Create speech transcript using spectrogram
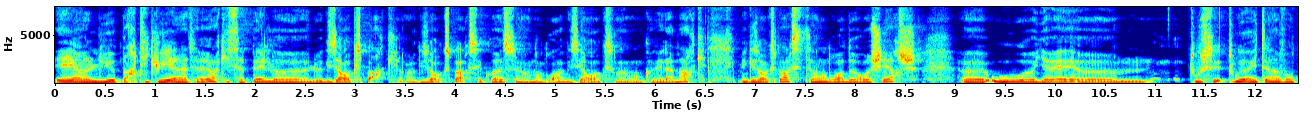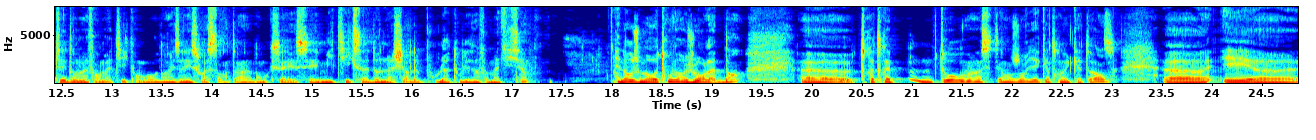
et un lieu particulier à l'intérieur qui s'appelle euh, le Xerox Park. Alors, Xerox Park, c'est quoi? C'est un endroit Xerox, hein, on connaît la marque, mais Xerox Park, c'était un endroit de recherche euh, où il y avait tout, tout, a été inventé dans l'informatique, en gros, dans les années 60. Hein, donc c'est mythique, ça donne la chair de poule à tous les informaticiens. Et donc je me retrouve un jour là-dedans, euh, très très tôt, hein, c'était en janvier 94, euh, et euh,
